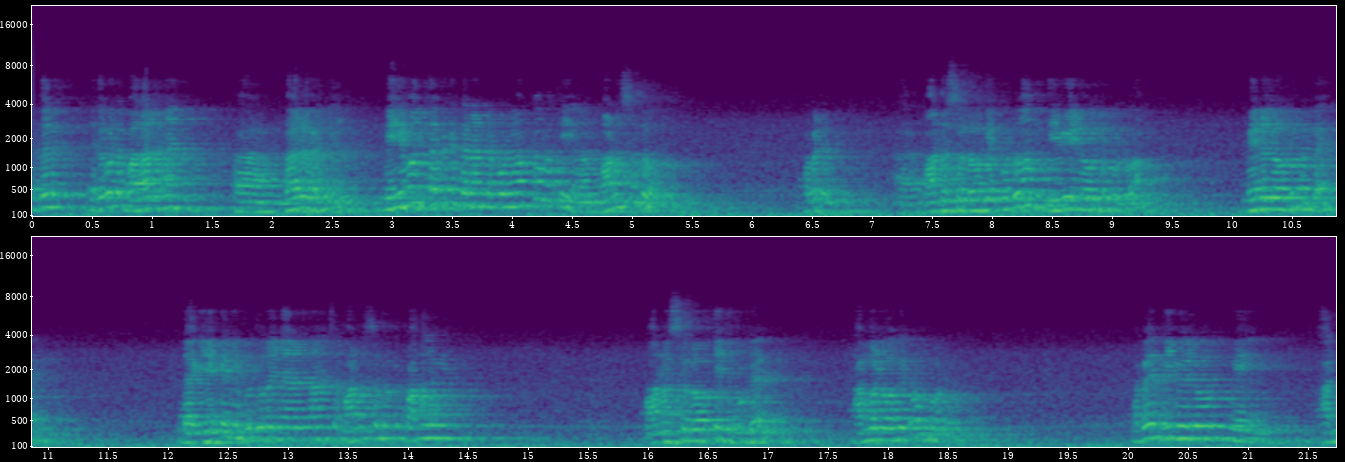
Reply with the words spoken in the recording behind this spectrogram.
එතකොට එතකොට බලන්න බලවෙන්නේ මෙහෙමත් අපිට කරන්න පුළුවන්කම තියෙනවා මනුස්ස ලෝකෙ. අපිට මනුස්ස ලෝකෙ පුළුවන් දිව්‍ය ලෝකෙ පුළුවන් වෙන ලෝකෙ බෑ. දැන් ඒකනේ බුදුරජාණන් වහන්සේ මනුස්ස ලෝකෙ පහළ වෙන්නේ. මනුස්ස ලෝකෙ මුඩ හැම ලෝකෙකම මුඩ. හැබැයි දිව්‍ය ලෝකෙ මේ අන්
